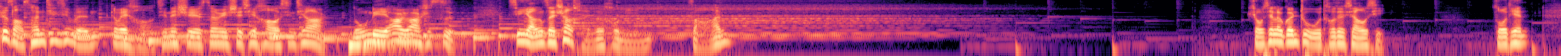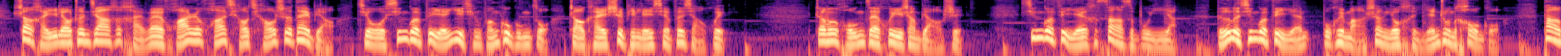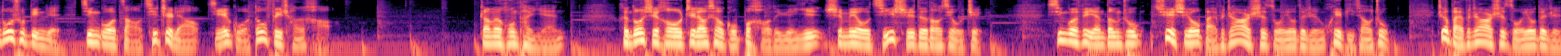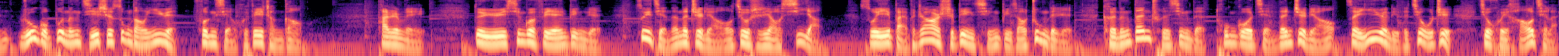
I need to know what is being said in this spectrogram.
吃早餐，听新闻。各位好，今天是三月十七号，星期二，农历二月二十四。新阳在上海问候您，早安。首先来关注头条消息。昨天，上海医疗专家和海外华人华侨侨社代表就新冠肺炎疫情防控工作召开视频连线分享会。张文宏在会议上表示，新冠肺炎和 SARS 不一样。得了新冠肺炎不会马上有很严重的后果，大多数病人经过早期治疗，结果都非常好。张文宏坦言，很多时候治疗效果不好的原因是没有及时得到救治。新冠肺炎当中确实有百分之二十左右的人会比较重，这百分之二十左右的人如果不能及时送到医院，风险会非常高。他认为，对于新冠肺炎病人，最简单的治疗就是要吸氧。所以，百分之二十病情比较重的人，可能单纯性的通过简单治疗，在医院里的救治就会好起来。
